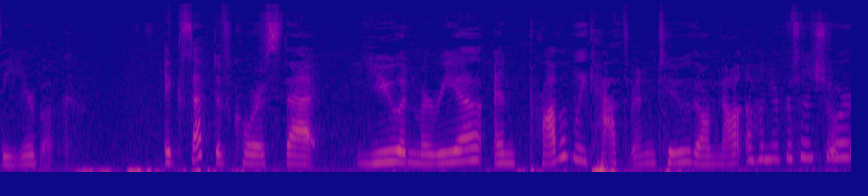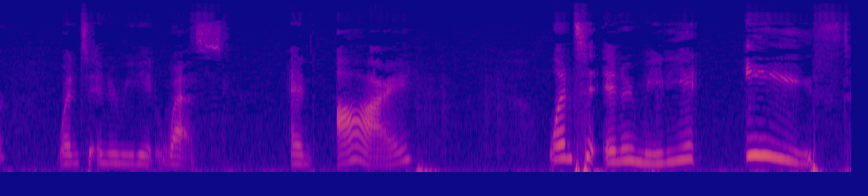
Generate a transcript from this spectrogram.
the yearbook. Except, of course, that you and Maria, and probably Catherine too, though I'm not 100% sure, went to Intermediate West. And I went to Intermediate East,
